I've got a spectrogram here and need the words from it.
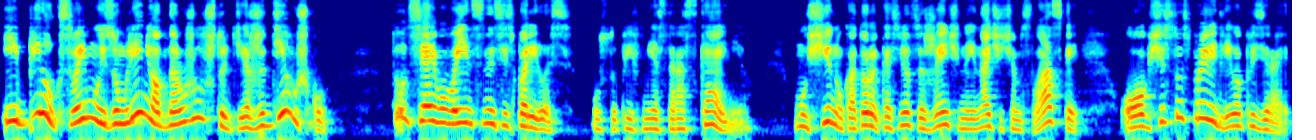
и Билл, к своему изумлению, обнаружил, что держит девушку. Тут вся его воинственность испарилась, уступив место раскаянию. Мужчину, который коснется женщины иначе, чем с лаской, общество справедливо презирает.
